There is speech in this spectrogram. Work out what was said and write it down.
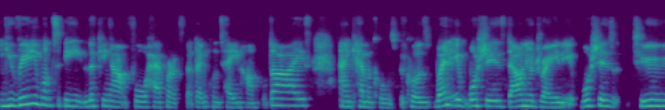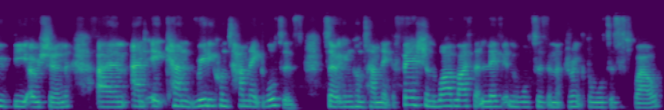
you really want to be looking out for hair products that don't contain harmful dyes and chemicals because when it washes down your drain, it washes to the ocean um, and it can really contaminate the waters. So it can contaminate the fish and the wildlife that live in the waters and that drink the waters as well.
